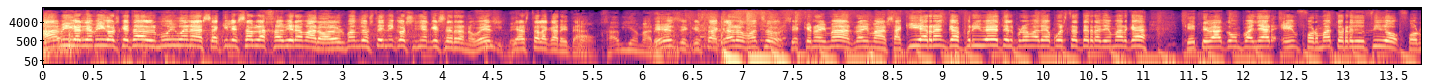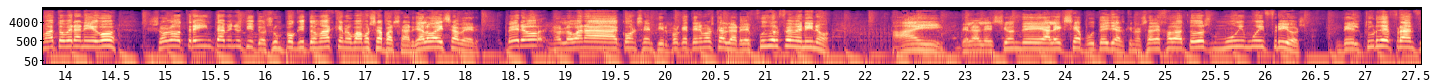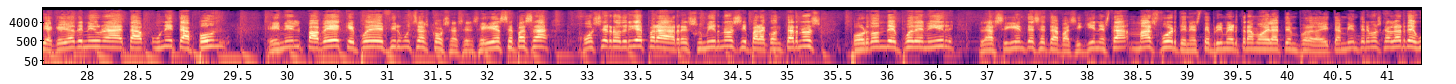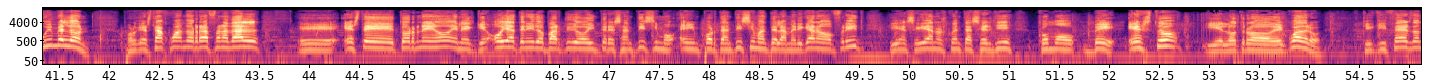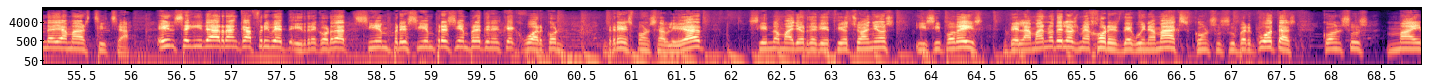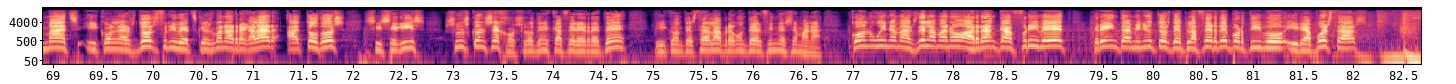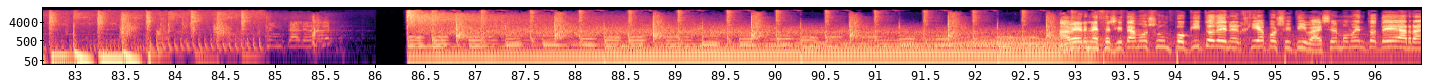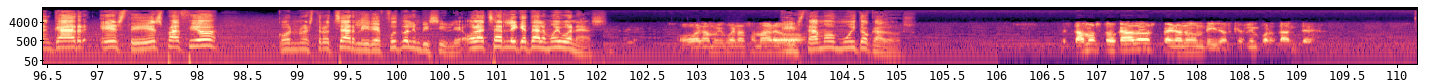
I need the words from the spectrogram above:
Amigas y amigos, ¿qué tal? Muy buenas. Aquí les habla Javier Amaro. A los mandos técnicos, Iñaki Serrano. ¿Ves? Ya está la careta. Con Javi Amaro. ¿Ves? Es que está claro, macho. Si es que no hay más, no hay más. Aquí arranca FreeBet, el programa de apuestas de Radio Marca, que te va a acompañar en formato reducido, formato veraniego. Solo 30 minutitos, un poquito más que nos vamos a pasar, ya lo vais a ver. Pero nos lo van a consentir porque tenemos que hablar de fútbol femenino. Ay, de la lesión de Alexia Putellas, que nos ha dejado a todos muy, muy fríos. Del Tour de Francia, que hoy ha tenido una etap- un etapón en el pavé que puede decir muchas cosas. Enseguida se pasa José Rodríguez para resumirnos y para contarnos por dónde pueden ir las siguientes etapas y quién está más fuerte en este primer tramo de la temporada. Y también tenemos que hablar de Wimbledon, porque está jugando Rafa Nadal eh, este torneo en el que hoy ha tenido partido interesantísimo e importantísimo ante el americano Fritz y enseguida nos cuenta Sergi cómo ve esto y el otro de cuadro que quizás es donde haya más chicha. Enseguida arranca FreeBet y recordad, siempre, siempre, siempre tenéis que jugar con responsabilidad, siendo mayor de 18 años y si podéis, de la mano de los mejores de Winamax, con sus supercuotas, con sus My Match y con las dos FreeBets que os van a regalar a todos si seguís sus consejos. Solo tenéis que hacer RT y contestar a la pregunta del fin de semana. Con Winamax de la mano arranca FreeBet, 30 minutos de placer deportivo y de apuestas. A ver, necesitamos un poquito de energía positiva. Es el momento de arrancar este espacio con nuestro Charlie de Fútbol Invisible. Hola Charlie, ¿qué tal? Muy buenas. Hola, muy buenas, Amaro. Estamos muy tocados. Estamos tocados, pero no hundidos, que es lo importante.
